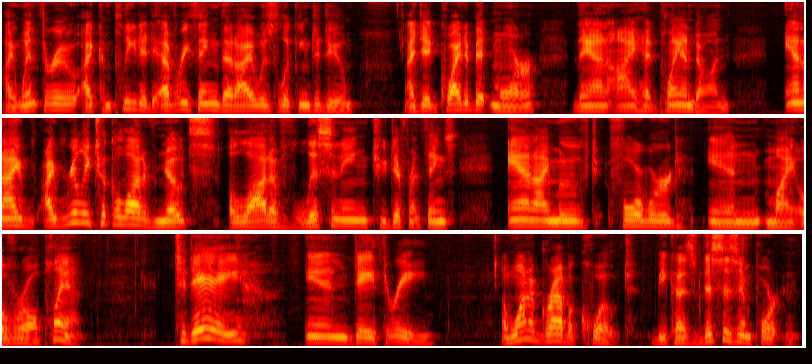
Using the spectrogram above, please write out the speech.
I went through, I completed everything that I was looking to do. I did quite a bit more than I had planned on and I I really took a lot of notes, a lot of listening to different things, and I moved forward in my overall plan. Today, in day three, I want to grab a quote because this is important.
